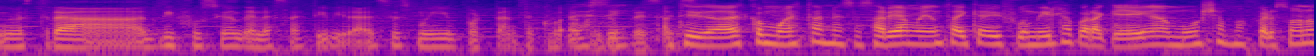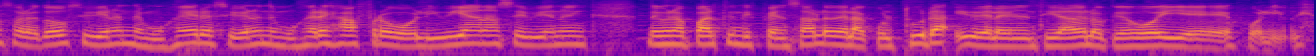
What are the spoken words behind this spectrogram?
nuestra difusión de las actividades. Es muy importante. Pues sí, actividades como estas necesariamente hay que difundirlas para que lleguen a muchas más personas, sobre todo si vienen de mujeres, si vienen de mujeres afro-bolivianas, si vienen de una parte indispensable de la cultura y de la identidad de lo que hoy es Bolivia.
